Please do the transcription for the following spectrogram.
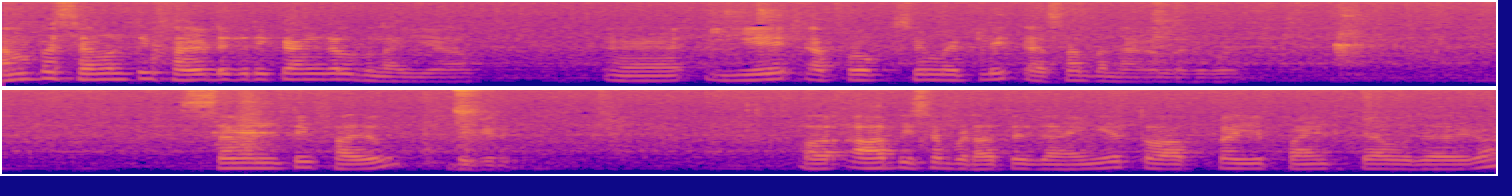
एम पे 75 डिग्री का एंगल बनाइए आप ये अप्रोक्सीमेटली ऐसा बनाएगा लगभग 75 डिग्री और आप इसे बढ़ाते जाएंगे तो आपका ये पॉइंट क्या हो जाएगा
